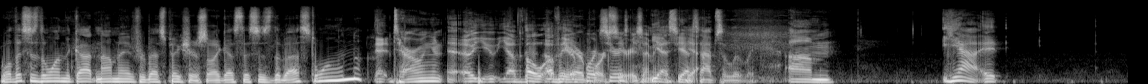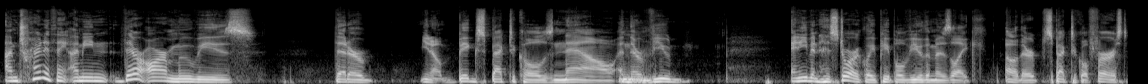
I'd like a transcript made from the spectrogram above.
Well, this is the one that got nominated for Best Picture, so I guess this is the best one. uh, Towering. in- Uh, you, of the, Oh, of the Airport series, I mean. yes, yes, Yeah. absolutely. Um, yeah, it. I'm trying to think. I mean, there are movies that are, you know, big spectacles now, and Mm-hmm. they're viewed, and even historically, people view them as like oh, they're spectacle first.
